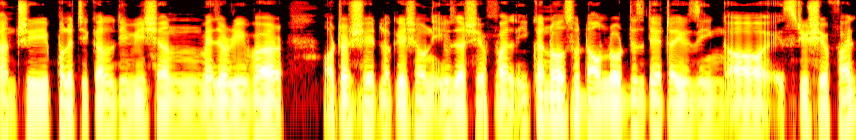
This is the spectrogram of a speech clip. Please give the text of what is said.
country political division major river watershed location user shapefile you can also download this data using uh history shapefile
